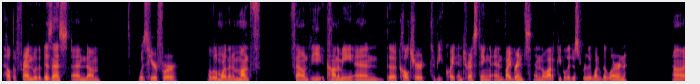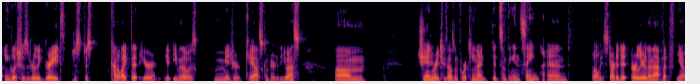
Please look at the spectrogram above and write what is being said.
help a friend with a business and um, was here for a little more than a month found the economy and the culture to be quite interesting and vibrant and a lot of people that just really wanted to learn uh, english was really great just just kind of liked it here even though it was major chaos compared to the us um, january 2014 i did something insane and well, we started it earlier than that, but you know,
